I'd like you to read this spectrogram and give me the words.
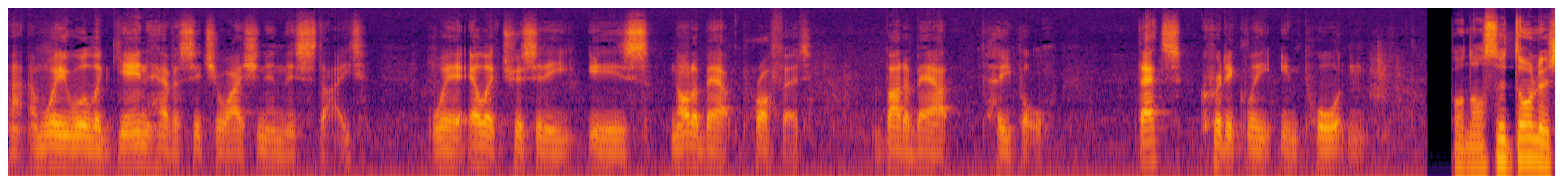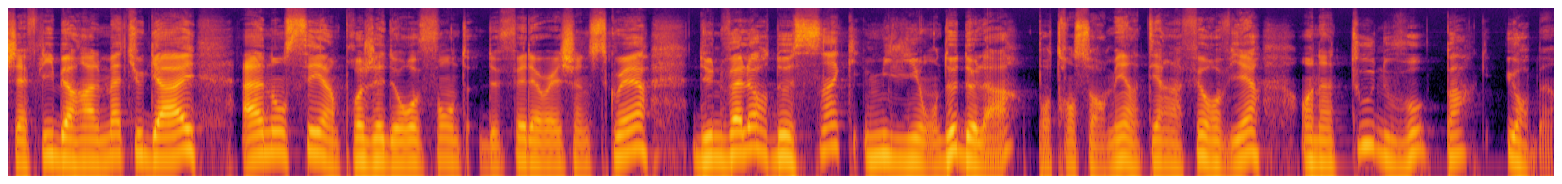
Uh, and we will again have a situation in this state where electricity is not about profit, but about people. That's critically important. Pendant ce temps, le chef libéral Matthew Guy a annoncé un projet de refonte de Federation Square d'une valeur de 5 millions de dollars pour transformer un terrain ferroviaire en un tout nouveau parc urbain.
